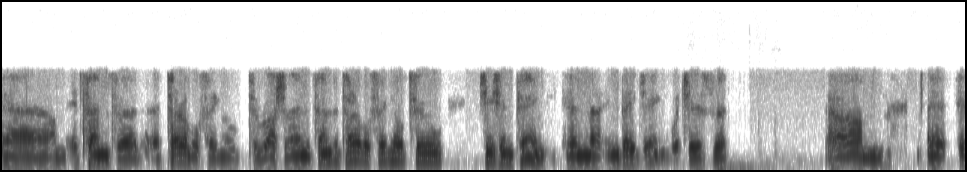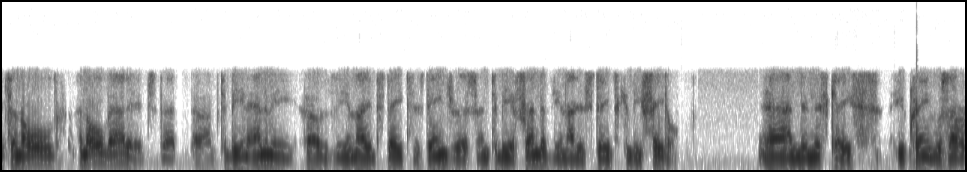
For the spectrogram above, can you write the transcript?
um, it sends a, a, terrible signal to Russia, and it sends a terrible signal to Xi Jinping in uh, in Beijing, which is that um, it, it's an old an old adage that uh, to be an enemy of the United States is dangerous, and to be a friend of the United States can be fatal. And in this case, Ukraine was our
